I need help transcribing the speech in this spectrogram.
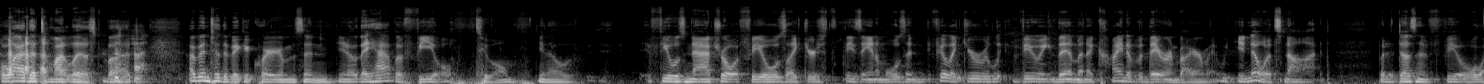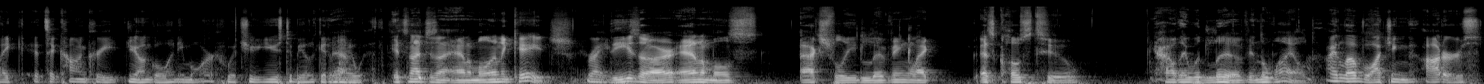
we'll add that to my list. But I've been to the big aquariums, and you know they have a feel to them. You know, it feels natural. It feels like you're these animals, and you feel like you're viewing them in a kind of their environment. You know it's not, but it doesn't feel like it's a concrete jungle anymore, which you used to be able to get Yeah. away with. It's not just an animal in a cage. Right. These are animals actually living like as close to how they would live in the wild. I love watching otters.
